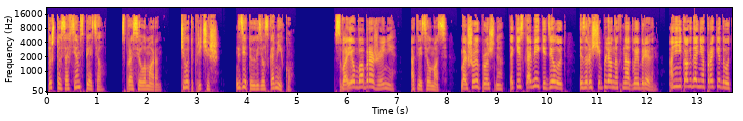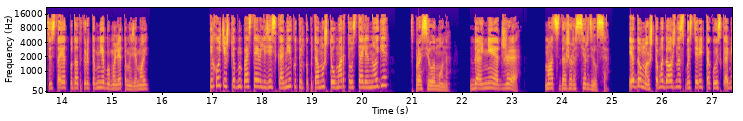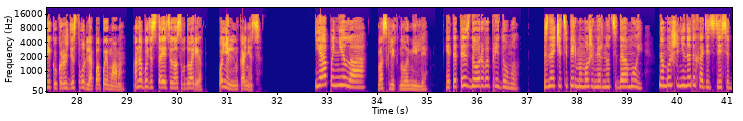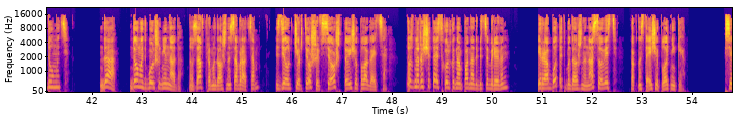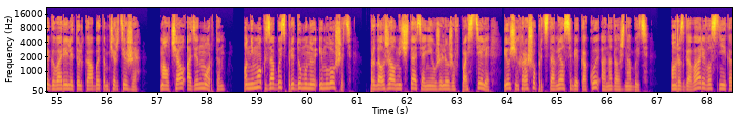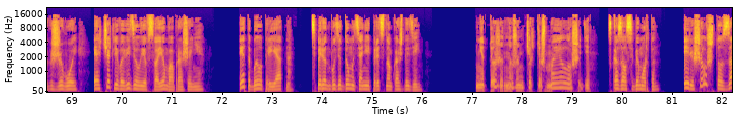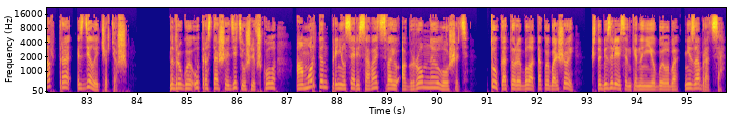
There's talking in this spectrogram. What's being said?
«Ты что, совсем спятил?» — спросила Маран. «Чего ты кричишь? Где ты увидел скамейку?» «В своем воображении», — ответил Мац. «Большую и прочную. Такие скамейки делают из расщепленных надвое бревен. Они никогда не опрокидываются и стоят под открытым небом и летом, и зимой. «Ты хочешь, чтобы мы поставили здесь скамейку только потому, что у Марты устали ноги?» — спросила Мона. «Да нет же!» Мац даже рассердился. «Я думаю, что мы должны смастерить такую скамейку к Рождеству для папы и мамы. Она будет стоять у нас во дворе. Поняли, наконец?» «Я поняла!» — воскликнула Милли. «Это ты здорово придумал. Значит, теперь мы можем вернуться домой. Нам больше не надо ходить здесь и думать». «Да, думать больше не надо. Но завтра мы должны собраться сделать чертеж и все, что еще полагается. Нужно рассчитать, сколько нам понадобится бревен. И работать мы должны на совесть, как настоящие плотники». Все говорили только об этом чертеже. Молчал один Мортон. Он не мог забыть придуманную им лошадь, продолжал мечтать о ней уже лежа в постели и очень хорошо представлял себе, какой она должна быть. Он разговаривал с ней как с живой и отчетливо видел ее в своем воображении. Это было приятно. Теперь он будет думать о ней перед сном каждый день. «Мне тоже нужен чертеж моей лошади», — сказал себе Мортон. И решил, что завтра сделает чертеж. На другое утро старшие дети ушли в школу, а Мортон принялся рисовать свою огромную лошадь. Ту, которая была такой большой, что без лесенки на нее было бы не забраться.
